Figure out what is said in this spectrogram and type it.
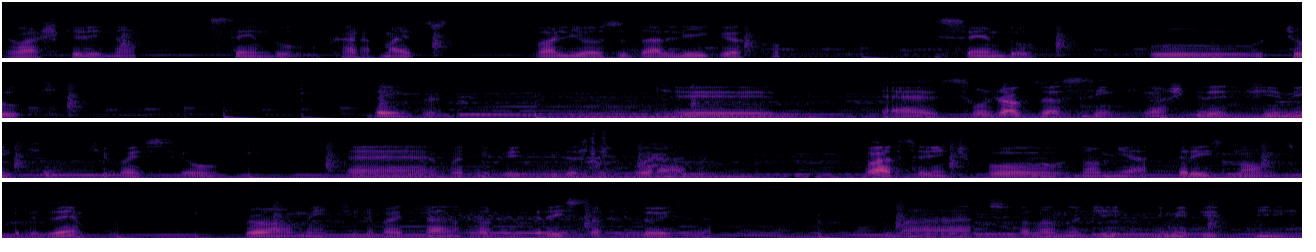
Eu acho que ele não sendo o cara mais valioso da liga, sendo o Joke Denver. Que é, são jogos assim que eu acho que definem que, que vai ser o, é, o MVP da temporada. Claro, se a gente for nomear três nomes, por exemplo, provavelmente ele vai estar no top 3, top 2, né? Mas falando de MVP,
